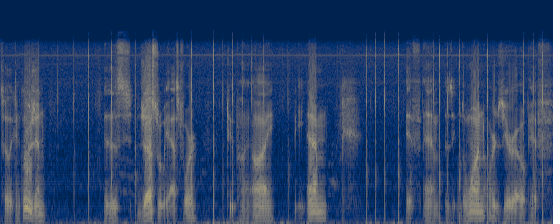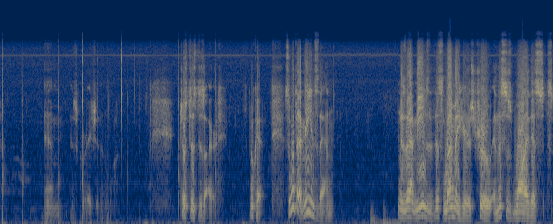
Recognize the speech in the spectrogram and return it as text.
So the conclusion is just what we asked for. 2 pi i bm if m is equal to 1 or 0 if m is greater than 1. Just as desired. Okay, so what that means then is that means that this lemma here is true, and this is why this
